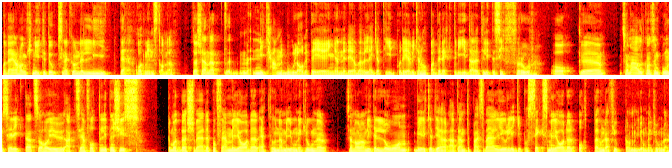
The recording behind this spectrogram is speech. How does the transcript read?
och där har de knutit upp sina kunder lite åtminstone. Så jag känner att mm, ni kan bolaget, det är ingen idé jag behöver lägga tid på det. Vi kan hoppa direkt vidare till lite siffror. Och eh, som allt konsumtionsinriktat så har ju aktien fått en liten kyss. De har ett börsvärde på 5 miljarder 100 miljoner kronor Sen har de lite lån, vilket gör att Enterprise Value ligger på 6 miljarder 814 miljoner kronor.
